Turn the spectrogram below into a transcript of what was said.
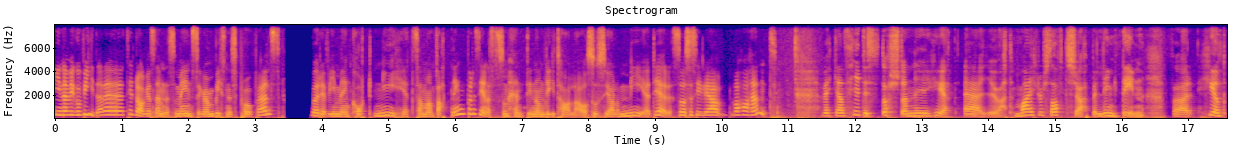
Innan vi går vidare till dagens ämne som är Instagram Business Profiles börjar vi med en kort nyhetssammanfattning på det senaste som hänt inom digitala och sociala medier. Så Cecilia, vad har hänt? Veckans hittills största nyhet är ju att Microsoft köper LinkedIn för helt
